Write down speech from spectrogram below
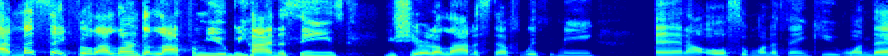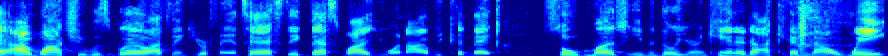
I must say, Phil, I learned a lot from you behind the scenes. You shared a lot of stuff with me. And I also want to thank you on that. I watch you as well. I think you're fantastic. That's why you and I we connect so much. Even though you're in Canada, I cannot wait.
